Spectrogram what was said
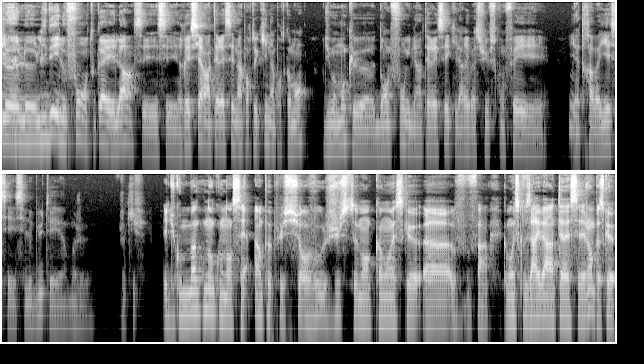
le- le- l'idée et le fond, en tout cas, est là. C'est c'est réussir à intéresser n'importe qui, n'importe comment. Du moment que euh, dans le fond, il est intéressé, qu'il arrive à suivre ce qu'on fait et, et à travailler, c'est c'est le but. Et euh, moi, je, je kiffe. Et du coup, maintenant qu'on en sait un peu plus sur vous, justement, comment est-ce que, euh, vous- enfin, comment est-ce que vous arrivez à intéresser les gens? Parce que,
